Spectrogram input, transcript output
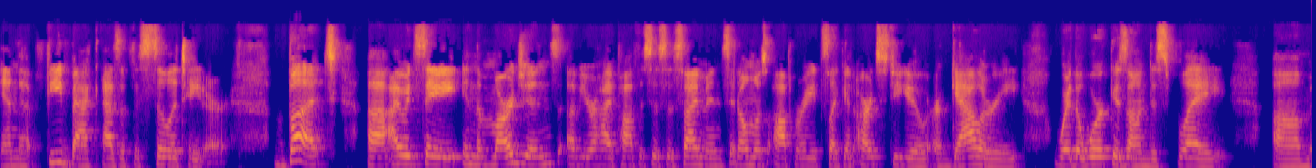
and that feedback as a facilitator. But uh, I would say in the margins of your hypothesis assignments, it almost operates like an art studio or gallery where the work is on display. Um,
